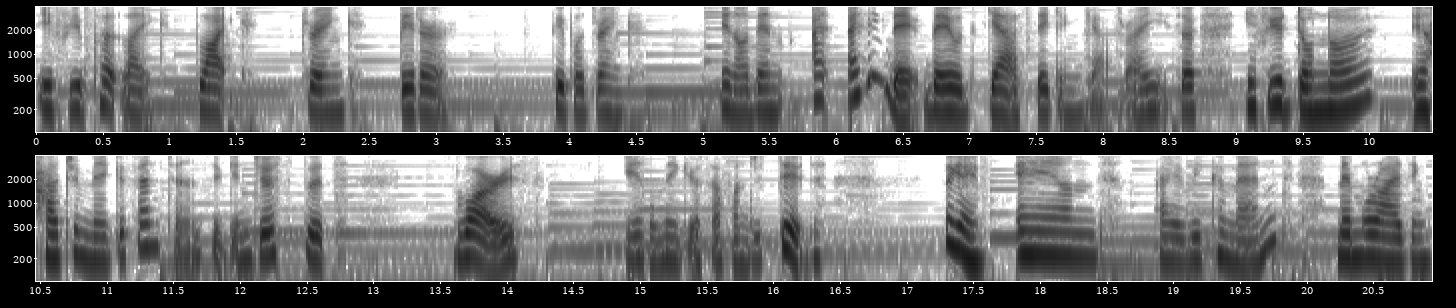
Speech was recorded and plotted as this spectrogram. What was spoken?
If you put like black drink bitter people drink you know then i, I think they, they would guess they can guess right? So if you don't know, know how to make a sentence you can just put words you know make yourself understood okay and i recommend memorizing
